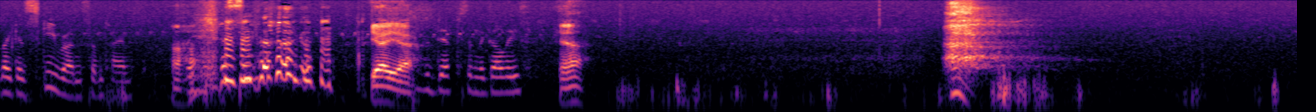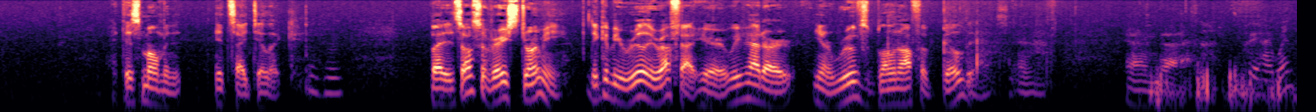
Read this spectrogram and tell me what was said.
like as ski runs sometimes. Uh huh. yeah, yeah, The dips and the gullies. yeah. At this moment, it's idyllic. Mhm. But it's also very stormy. It could be really rough out here. We've had our, you know, roofs blown off of buildings, and and uh, Pretty high wind.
